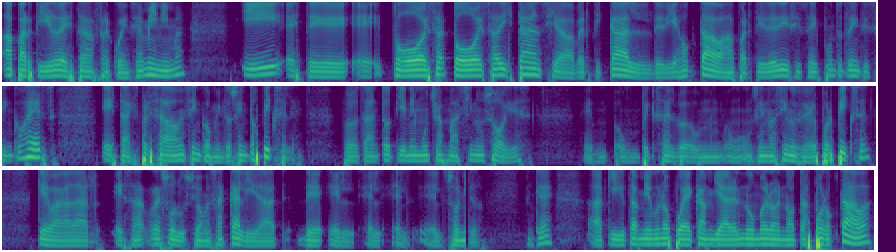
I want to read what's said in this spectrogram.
a partir de esta frecuencia mínima y este, eh, toda, esa, toda esa distancia vertical de 10 octavas a partir de 16.35 Hz está expresado en 5200 píxeles. Por lo tanto, tiene muchas más sinusoides, un, píxel, un, un, sinusoide por píxel, que va a dar esa resolución, esa calidad del el, sonido. Aquí también uno puede cambiar el número de notas por octava,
